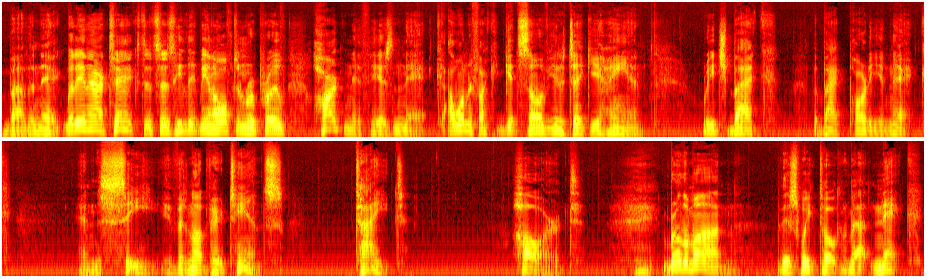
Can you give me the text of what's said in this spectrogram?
by the neck. But in our text, it says, He that being often reproved hardeneth his neck. I wonder if I could get some of you to take your hand, reach back the back part of your neck and see if it's not very tense, tight, hard. Brother Munn, this week talking about neck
